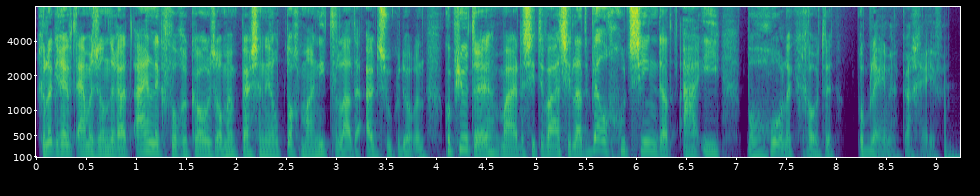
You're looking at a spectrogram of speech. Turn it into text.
Gelukkig heeft Amazon er uiteindelijk voor gekozen om hun personeel toch maar niet te laten uitzoeken door een computer. Maar de situatie laat wel goed zien dat AI behoorlijk grote problemen kan geven.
